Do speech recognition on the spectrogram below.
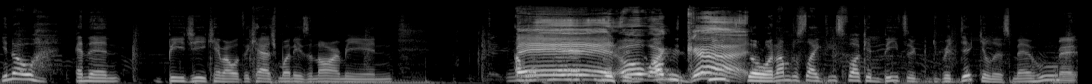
you know, and then BG came out with the Cash Money as an army and Man, oh listen, oh my all beats, God. though, and I'm just like, these fucking beats are ridiculous, man. Who Man,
